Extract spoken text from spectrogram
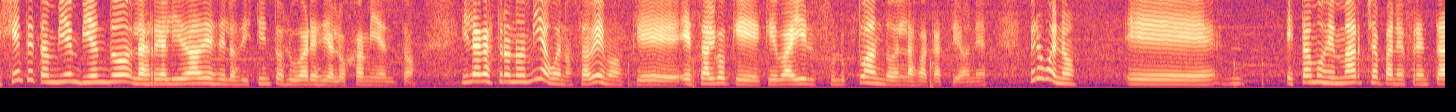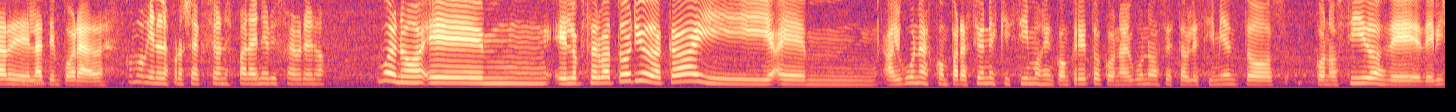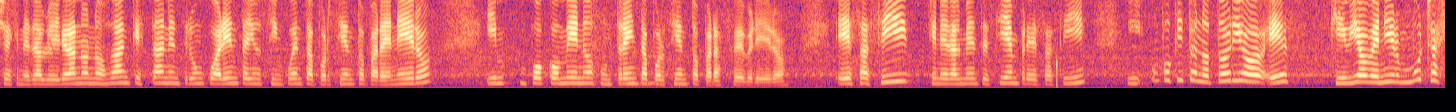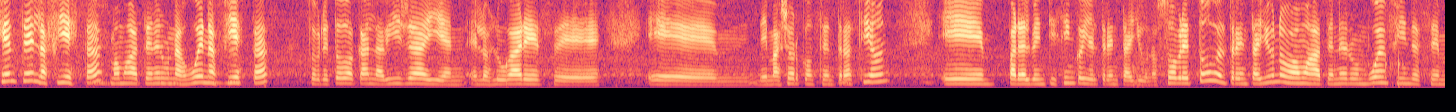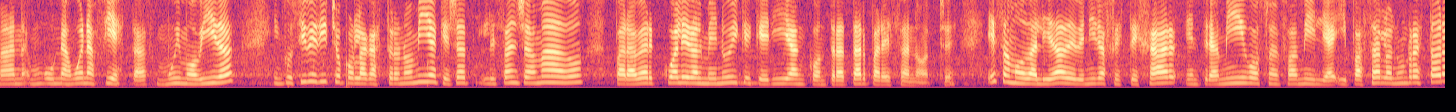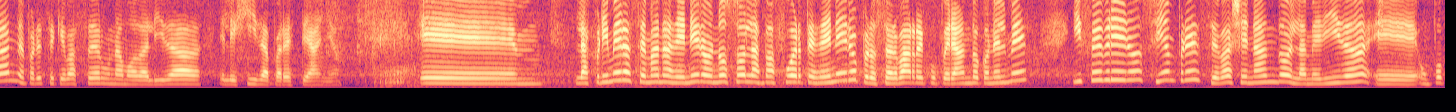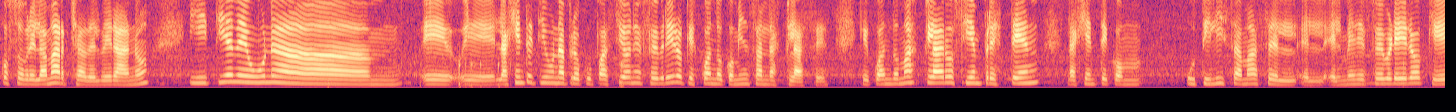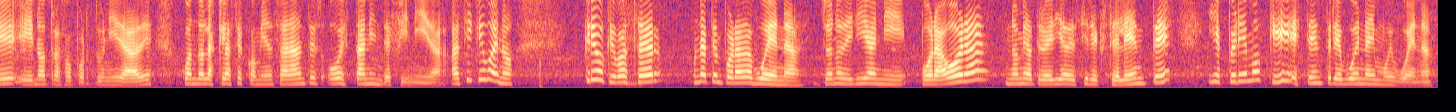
gente también viendo las realidades de los distintos lugares de alojamiento. Y la gastronomía, bueno, sabemos que es algo que, va a ir fluctuando en las vacaciones. Pero bueno, eh, estamos en marcha para enfrentar eh, la temporada. ¿Cómo vienen las proyecciones para enero y febrero? Bueno, em, el observatorio de acá y algunas comparaciones que hicimos en concreto con algunos establecimientos conocidos de, Villa General Belgrano nos dan que están entre un 40 y un 50% para enero y un poco menos, un 30% para febrero. Es así, generalmente siempre es así. Un poquito notorio es que vio venir mucha gente en las fiestas, vamos a tener unas buenas fiestas, sobre todo acá en la villa y en, los lugares eh, eh, de mayor concentración. Eh, para el 25 y el 31. Sobre todo el 31 vamos a tener un buen fin de semana, unas buenas fiestas muy movidas, inclusive dicho por la gastronomía que ya les han llamado para ver cuál era el menú y que querían contratar para esa noche. Esa modalidad de venir a festejar entre amigos o en familia y pasarlo en un restaurante me parece que va a ser una modalidad elegida para este año. Eh, las primeras semanas de enero no son las más fuertes de enero, pero se va recuperando con el mes. Y febrero siempre se va llenando en la medida eh, un poco sobre la marcha del verano. Y tiene una. Mm, eh, la gente tiene una preocupación en febrero que es cuando comienzan las clases. Que cuando más claro siempre estén, la gente utiliza más el, mes de febrero que en otras oportunidades, cuando las clases comienzan antes o están indefinidas. Así que bueno, creo que va a ser una temporada buena, yo no diría ni por ahora, no me atrevería a decir excelente, y esperemos que esté entre buena y muy buena.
